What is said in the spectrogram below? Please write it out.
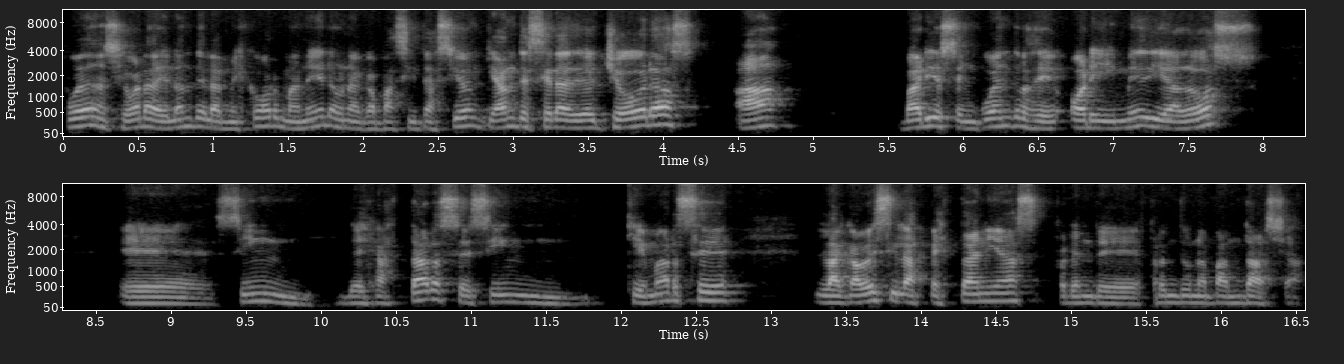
puedan llevar adelante de la mejor manera una capacitación que antes era de ocho horas a varios encuentros de hora y media, dos, eh, sin desgastarse, sin quemarse la cabeza y las pestañas frente, frente a una pantalla.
